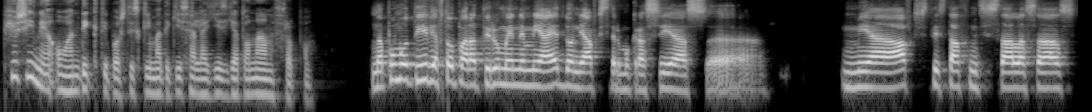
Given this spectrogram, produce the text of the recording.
Ποιος είναι ο αντίκτυπος της κλιματικής αλλαγής για τον άνθρωπο, Να πούμε ότι ήδη αυτό που παρατηρούμε είναι μια έντονη αύξηση θερμοκρασίας, ε, μια αύξηση της στάθμης της θάλασσας,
